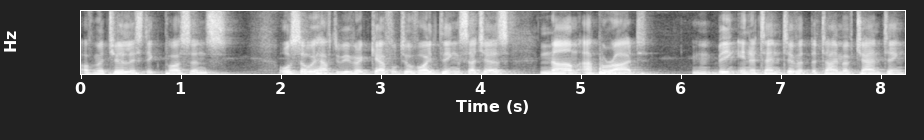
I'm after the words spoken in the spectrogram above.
of materialistic persons. Also, we have to be very careful to avoid things such as nam aparad, mm, being inattentive at the time of chanting,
